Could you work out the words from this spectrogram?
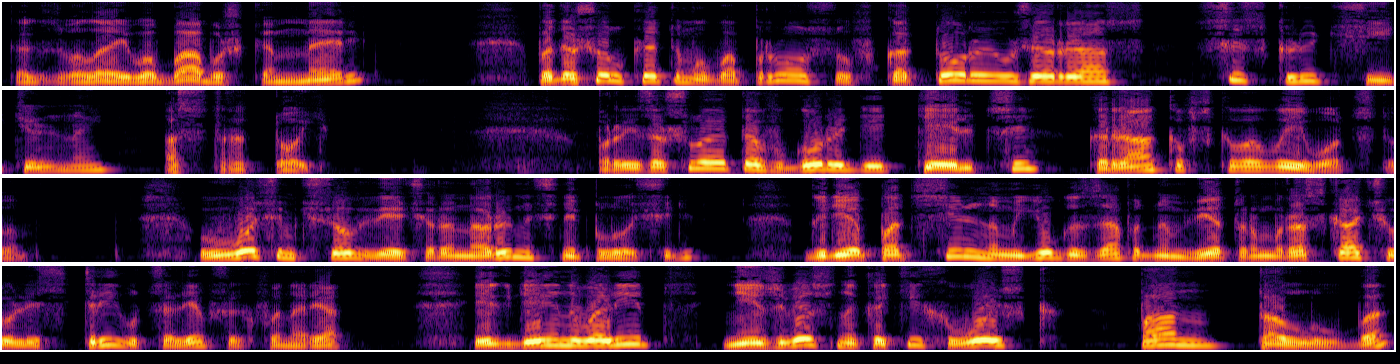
как звала его бабушка Мэри, подошел к этому вопросу в который уже раз с исключительной остротой. Произошло это в городе Тельцы Краковского воеводства. В восемь часов вечера на рыночной площади где под сильным юго-западным ветром раскачивались три уцелевших фонаря, и где инвалид неизвестно каких войск пан Талуба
